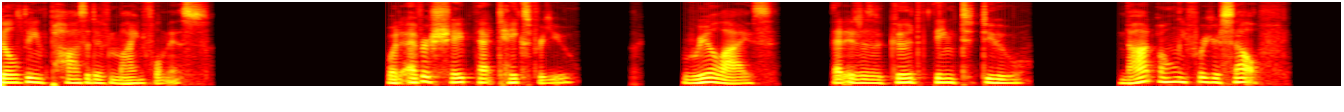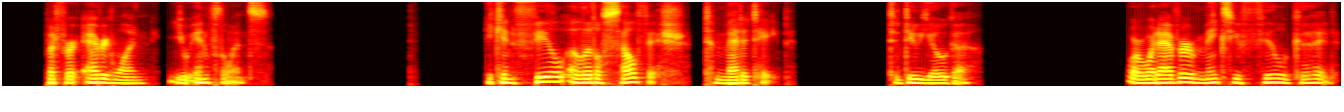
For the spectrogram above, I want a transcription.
building positive mindfulness. Whatever shape that takes for you, realize that it is a good thing to do, not only for yourself, but for everyone you influence. It can feel a little selfish to meditate, to do yoga, or whatever makes you feel good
